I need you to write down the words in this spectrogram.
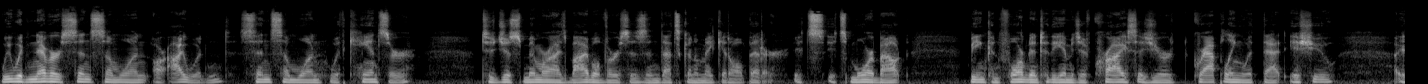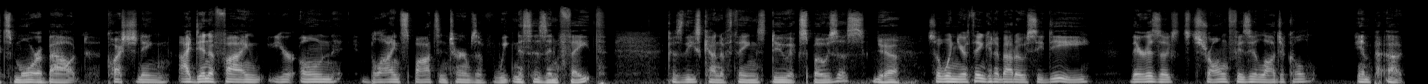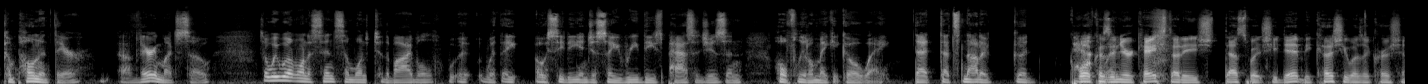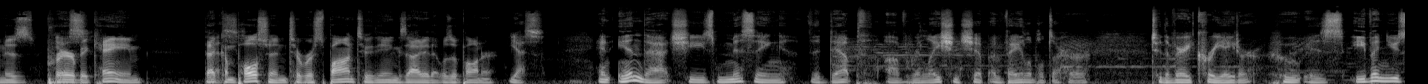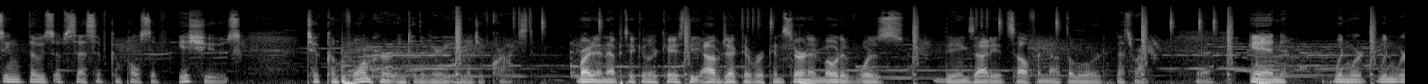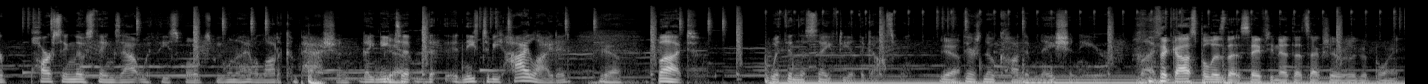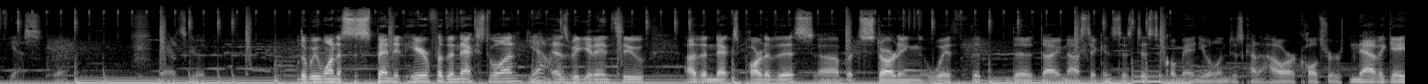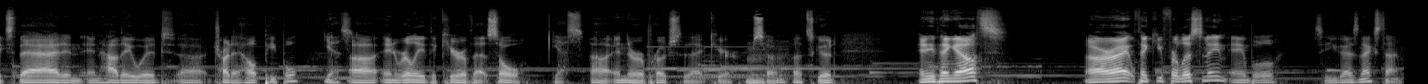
We would never send someone, or I wouldn't, send someone with cancer to just memorize Bible verses and that's going to make it all better. It's it's more about being conformed into the image of Christ as you're grappling with that issue. It's more about questioning, identifying your own blind spots in terms of weaknesses in faith, because these kind of things do expose us. Yeah. So when you're thinking about OCD, there is a strong physiological imp- uh, component there, uh, very much so. So we wouldn't want to send someone to the Bible w- with a OCD and just say read these passages and hopefully it'll make it go away. That that's not a good. Well, because in your case study, that's what she did because she was a Christian. Is prayer Yes. became that Yes. compulsion to respond to the anxiety that was upon her. Yes. And in that, she's missing the depth of relationship available to her to the very creator who is even using those obsessive compulsive issues to conform her into the very image of Christ. Right. In that particular case, the object of her concern and motive was the anxiety itself and not the Lord. That's right. Yeah. And when we're when we're parsing those things out with these folks, we want to have a lot of compassion. They need Yeah. to th- it needs to be highlighted, Yeah. but within the safety of the gospel. Yeah. There's no condemnation here. But The gospel is that safety net. That's actually a really good point. yes. Yeah. Yeah, that's good. Do we want to suspend it here for the next one? Yeah. As we get into uh, the next part of this, uh, but starting with the, the diagnostic and statistical manual and just kind of how our culture navigates that and, and how they would uh, try to help people Yes. uh, and really the cure of that soul yes. uh, and their approach to that cure. So that's good. Anything else? All right. Thank you for listening, and we'll see you guys next time.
